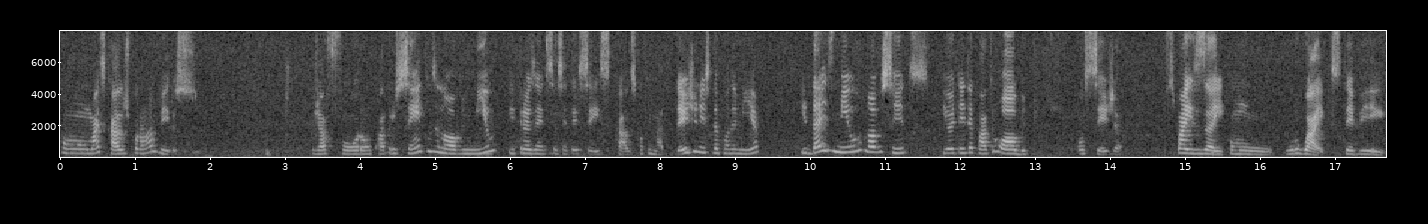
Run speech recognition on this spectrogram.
com mais casos de coronavírus. Já foram 409.366 casos confirmados desde o início da pandemia e 10.984 óbitos. Ou seja, os países aí, como o Uruguai, que teve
